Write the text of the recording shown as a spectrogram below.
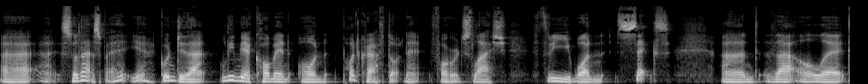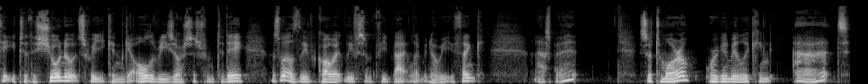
Uh, so that's about it. Yeah, go and do that. Leave me a comment on podcraft.net forward slash 316 and that'll uh, take you to the show notes where you can get all the resources from today, as well as leave a comment, leave some feedback, let me know what you think. And that's about it. So tomorrow we're going to be looking at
